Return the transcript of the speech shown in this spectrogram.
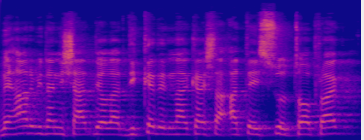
Ve harbiden işaretliyorlar. Dikkat edin arkadaşlar ateş, su, toprak,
